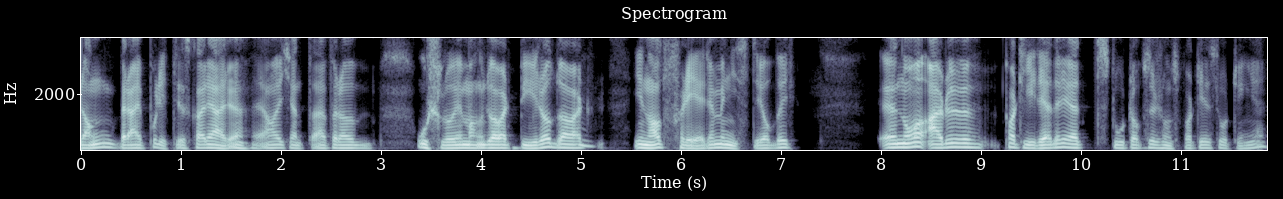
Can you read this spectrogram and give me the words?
lang, brei politisk karriere. Jeg har kjent deg fra Oslo i mange Du har vært byråd, du har vært innehatt flere ministerjobber. Eh, Nå er du partileder i et stort opposisjonsparti i Stortinget.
